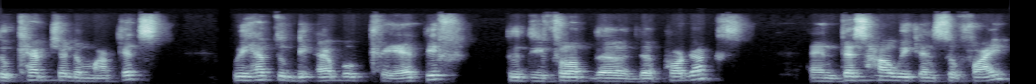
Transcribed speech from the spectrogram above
to capture the markets. We have to be able creative to develop the, the products. And that's how we can survive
